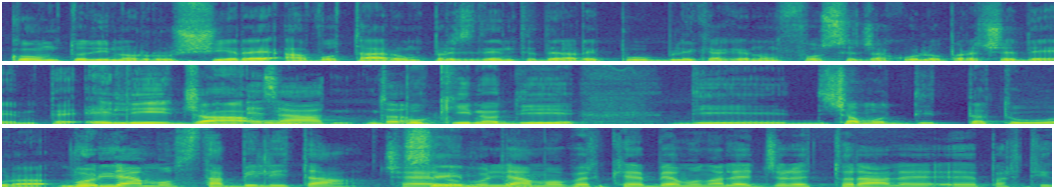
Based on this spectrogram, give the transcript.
conto di non riuscire a votare un presidente della Repubblica che non fosse già quello precedente. E lì già un- un, Esatto. pochino di, di, diciamo, dittatura. Vogliamo stabilità, cioè Sempre. lo vogliamo perché abbiamo una legge elettorale eh, particolare,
